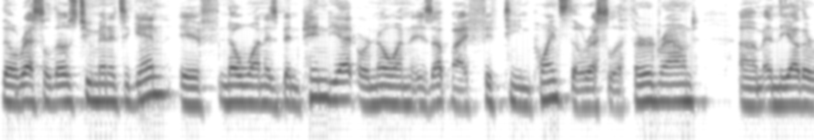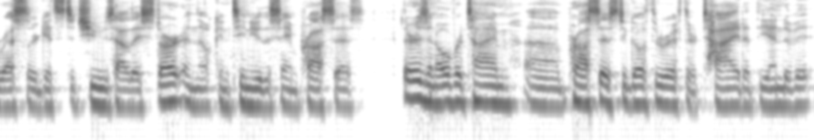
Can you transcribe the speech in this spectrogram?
They'll wrestle those two minutes again. If no one has been pinned yet or no one is up by 15 points, they'll wrestle a third round. Um, and the other wrestler gets to choose how they start, and they'll continue the same process. There is an overtime uh, process to go through if they're tied at the end of it,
